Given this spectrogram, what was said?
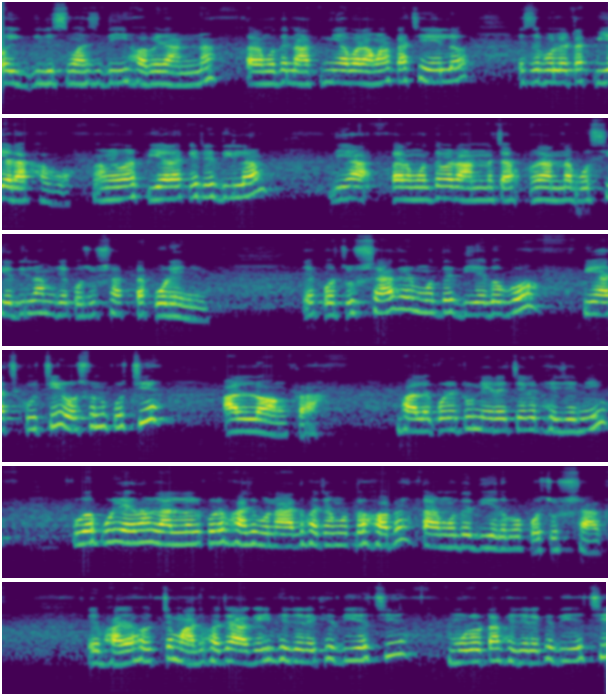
ওই ইলিশ মাছ দিয়েই হবে রান্না। তার মধ্যে নাতনি আবার আমার কাছে এলো, এসে বলল, এটা পেয়ারা খাব। আমি আবার পেয়ারা কেটে দিলাম। দিয়ে তার মধ্যে আবার রান্না চাপ রান্না বসিয়ে দিলাম যে কচুর শাকটা করে নিই। যে কচুর শাকের মধ্যে দিয়ে দেবো পেঁয়াজ কুচি, রসুন কুচি আর লঙ্কা। ভালো করে একটু নেড়ে চেড়ে ভেজে নিই। পুরোপুরি একদম লাল লাল করে ভাজবো না, আধ ভাজা মতো হবে, তার মধ্যে দিয়ে দেবো কচুর শাক। এ ভাজা হচ্ছে মাছ ভাজা আগেই ভেজে রেখে দিয়েছি, মুড়োটা ভেজে রেখে দিয়েছি,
